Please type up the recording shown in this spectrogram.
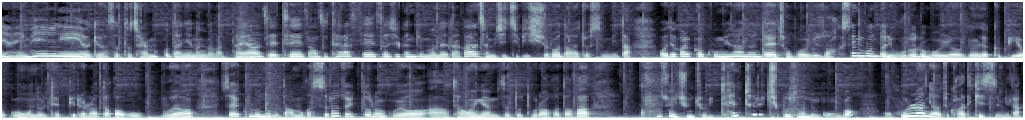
Hi, I'm 헨리. 여기 와서 더 잘 먹고 다니는 것 같아요. 제 최애 장소 테라스에서 시간 좀 보내다가 잠시 집 이슈로 나와줬습니다. 어디 갈까 고민하는데 저 멀리서 학생분들이 우르르 몰려오길래 급히 역공원으로 대피를 하다가 어 뭐야? 사이클론으로 나무가 쓰러져 있더라고요. 아 당황해하면서 또 돌아가다가 그 와중에 지금 저기 텐트를 치고 사는 건가? 어, 혼란이 아주 가득했습니다.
